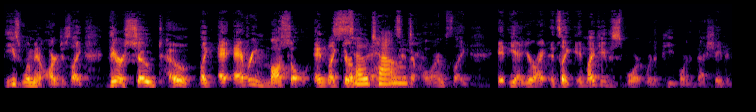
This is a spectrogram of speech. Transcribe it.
these women are just like they are so toned. Like every muscle and like their So toned. and their arms, like. It, yeah, you're right. It's like it might be the sport where the people are in the best shape. And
